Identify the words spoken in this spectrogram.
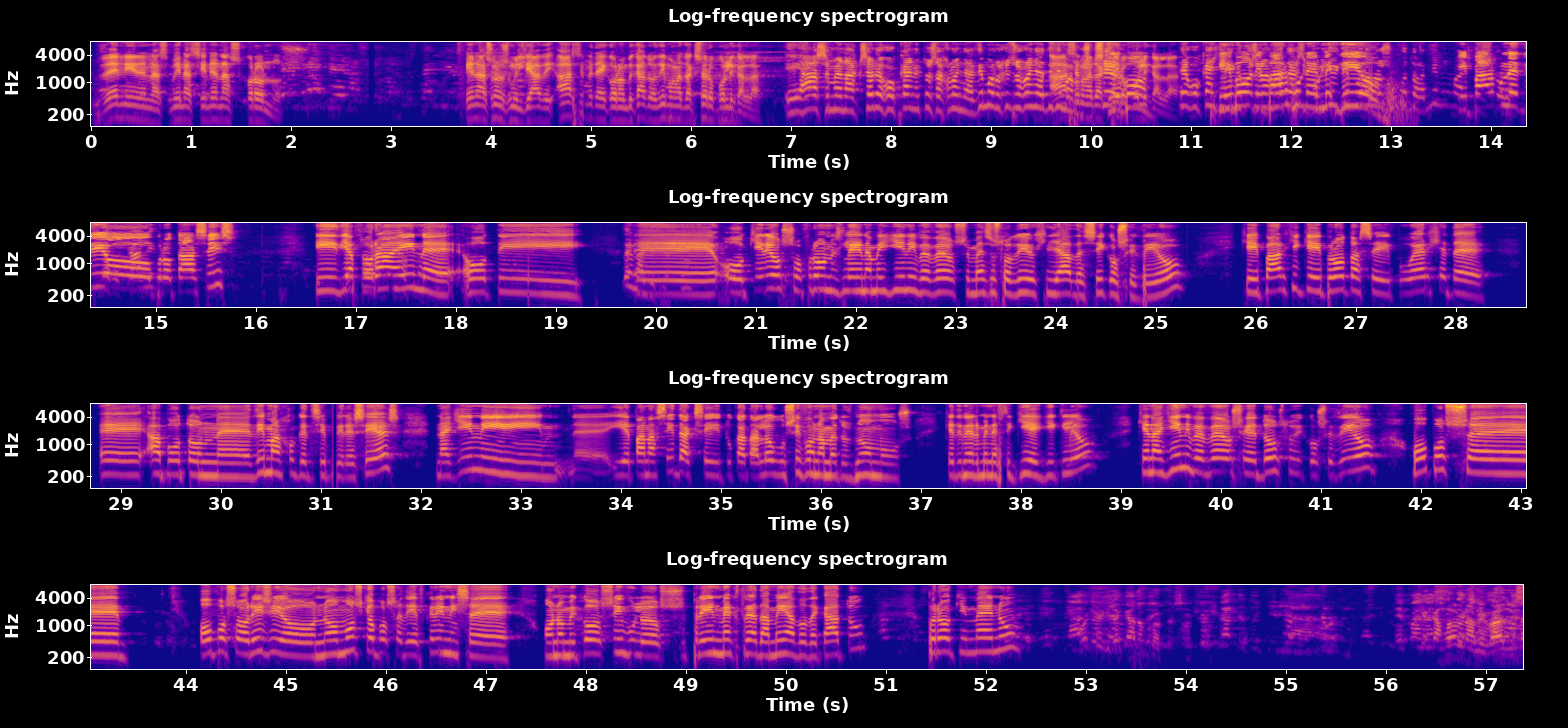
Δεν είναι ένας μήνας, είναι ένας χρόνος. Ένα χρόνο Μιλτιάδη. Άσε με τα οικονομικά το Δήμο να τα ξέρω πολύ καλά. Ε, άσε με να ξέρω, έχω κάνει τόσα χρόνια Δήμαρχο και τόσα χρόνια αντιδήμαρχο. Άσε με να τα ξέρω λοιπόν, πολύ καλά. Έχω κάνει λοιπόν, υπάρχουν δύο, υπάρχουν δύο προτάσεις. Η διαφορά είναι ότι ε, ο κύριος Σοφρόνης λέει να μην γίνει βεβαίως μέσα στο 2022 και υπάρχει και η πρόταση που έρχεται ε, από τον ε, Δήμαρχο και τις υπηρεσίες να γίνει ε, η επανασύνταξη του καταλόγου σύμφωνα με τους νόμους και την ερμηνευτική εγκύκλιο και να γίνει βεβαίως εντός του 22 όπως, όπως ορίζει ο νόμος και όπως διευκρίνησε ο νομικός σύμβουλος πριν μέχρι 31 Δωδεκάτου προκειμένου... Όχι, όχι, δεν κάνω πρόταση. Και καθόλου να μην βάζουμε.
